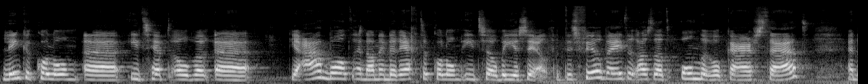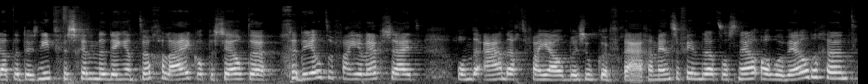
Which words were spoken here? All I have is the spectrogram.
linkerkolom iets hebt over je aanbod en dan in de rechterkolom iets over jezelf. Het is veel beter als dat onder elkaar staat. En dat er dus niet verschillende dingen tegelijk op dezelfde gedeelte van je website om de aandacht van jouw bezoeker vragen. Mensen vinden dat al snel overweldigend.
